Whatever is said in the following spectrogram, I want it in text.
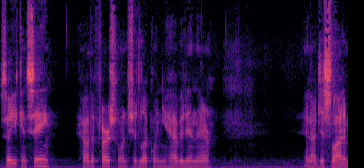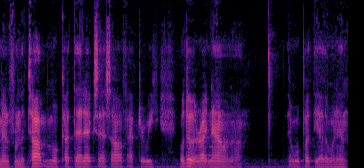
So you can see how the first one should look when you have it in there. And I just slide them in from the top and we'll cut that excess off after we, we'll do it right now and uh, then we'll put the other one in.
